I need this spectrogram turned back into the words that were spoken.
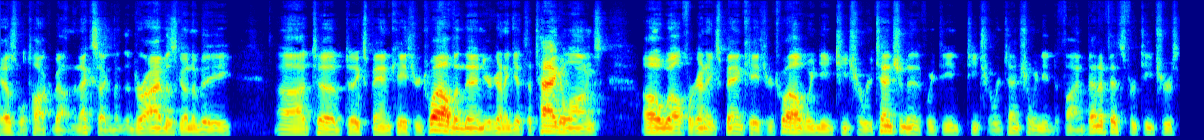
as we'll talk about in the next segment, the drive is going to be uh, to to expand K through 12, and then you're going to get the tag-alongs oh well if we're going to expand k through 12 we need teacher retention and if we need teacher retention we need to find benefits for teachers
